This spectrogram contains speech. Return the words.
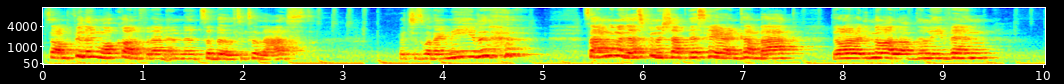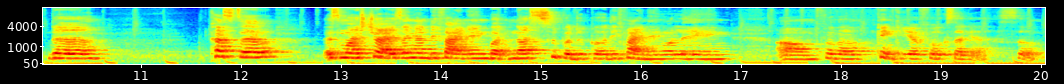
So I'm feeling more confident in its ability to last, which is what I need. So I'm gonna just finish up this hair and come back. You already know I love the leave-in. The custard is moisturizing and defining, but not super duper defining or laying um, for the kinkier folks, I guess. So.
